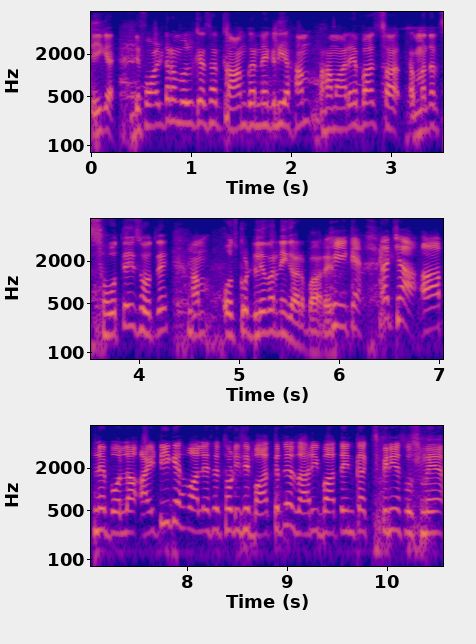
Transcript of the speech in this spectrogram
ठीक है? डिफॉल्टर मुल्क के साथ काम करने के लिए हम हमारे पास मतलब सोते ही सोते हम उसको डिलीवर नहीं कर पा रहे। ठीक है। अच्छा आपने बोला आईटी के हवाले से थोड़ी सी बात करते हैं ज़ाहिर बात है इनका एक्सपीरियंस उसमें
